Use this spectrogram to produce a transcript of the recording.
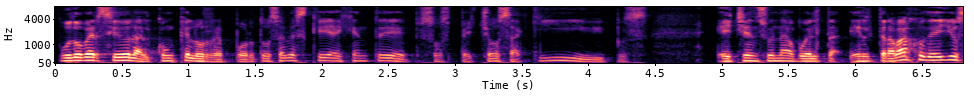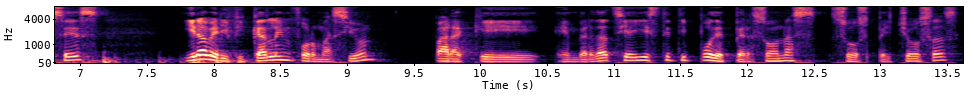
pudo haber sido el halcón que los reportó. ¿Sabes qué? Hay gente sospechosa aquí y pues échense una vuelta. El trabajo de ellos es ir a verificar la información para que en verdad si hay este tipo de personas sospechosas,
